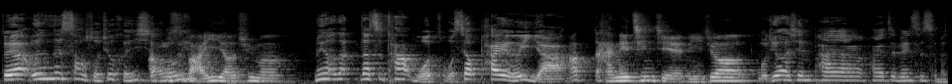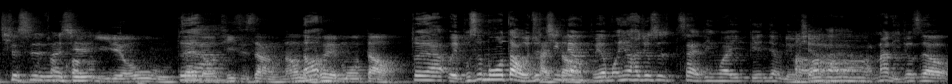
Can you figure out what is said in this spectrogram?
对啊，我那哨所就很小。不是法医要去吗？没有，那那是他，我我是要拍而已啊！啊，还没清洁，你就要，我就要先拍啊，拍这边是什么情况？就是那些遗留物在楼梯子上，然后你会摸到。对啊，我也不是摸到，我就尽量不要摸，因为它就是在另外一边这样留下来啊。那你就是要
